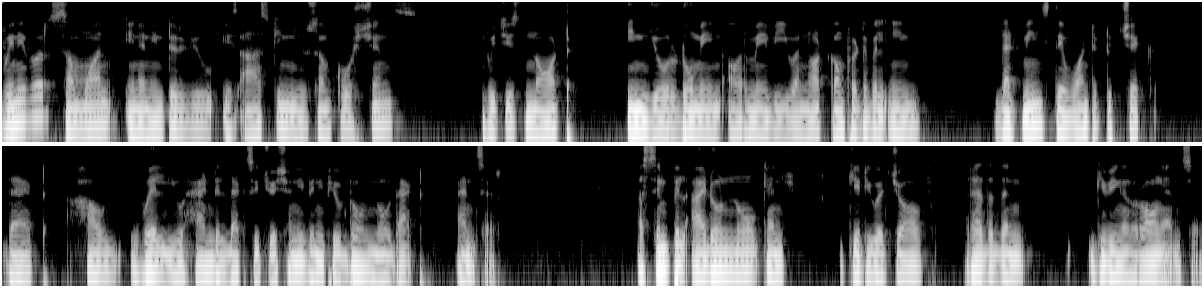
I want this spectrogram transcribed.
Whenever someone in an interview is asking you some questions which is not in your domain or maybe you are not comfortable in, that means they wanted to check that how well you handle that situation even if you don't know that answer. A simple I don't know can get you a job rather than giving a wrong answer,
